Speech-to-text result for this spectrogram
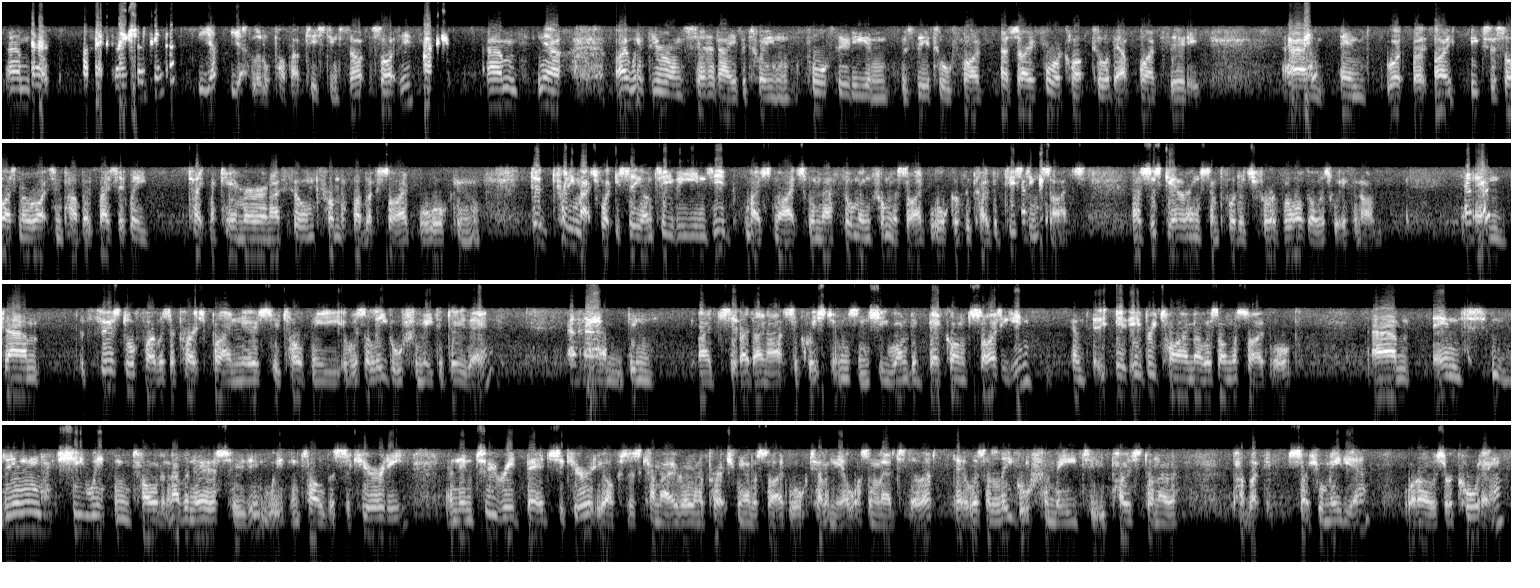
Um, and it's a vaccination centre. yep, yeah, A little pop-up testing site, site there. Okay. Um, now, I went there on Saturday between 4.30 and was there till 5, uh, sorry, 4 o'clock till about 5.30. Um, and what, I I exercised my rights in public, basically take my camera and I filmed from the public sidewalk and did pretty much what you see on TVNZ most nights when they're filming from the sidewalk of the COVID testing sites. I was just gathering some footage for a vlog I was working on. And um, first off, I was approached by a nurse who told me it was illegal for me to do that. Okay. Um, then I said I don't answer questions, and she wandered back on site again. And every time I was on the sidewalk. Um, and then she went and told another nurse, who then went and told the security, and then two red badge security officers come over and approached me on the sidewalk, telling me I wasn't allowed to do it. That it was illegal for me to post on a public social media what I was recording.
